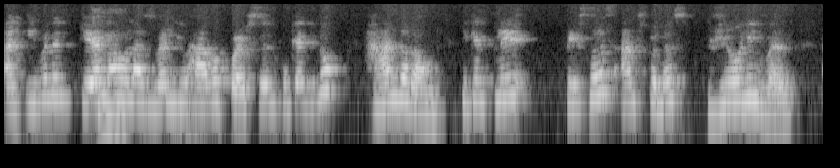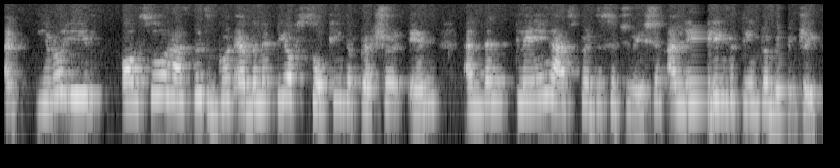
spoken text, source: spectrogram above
And even in KL Mm. Rahul as well, you have a person who can, you know, hang around. He can play pacers and spinners really well. And, you know, he also has this good ability of soaking the pressure in and then playing as per the situation and leading the team to victory.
